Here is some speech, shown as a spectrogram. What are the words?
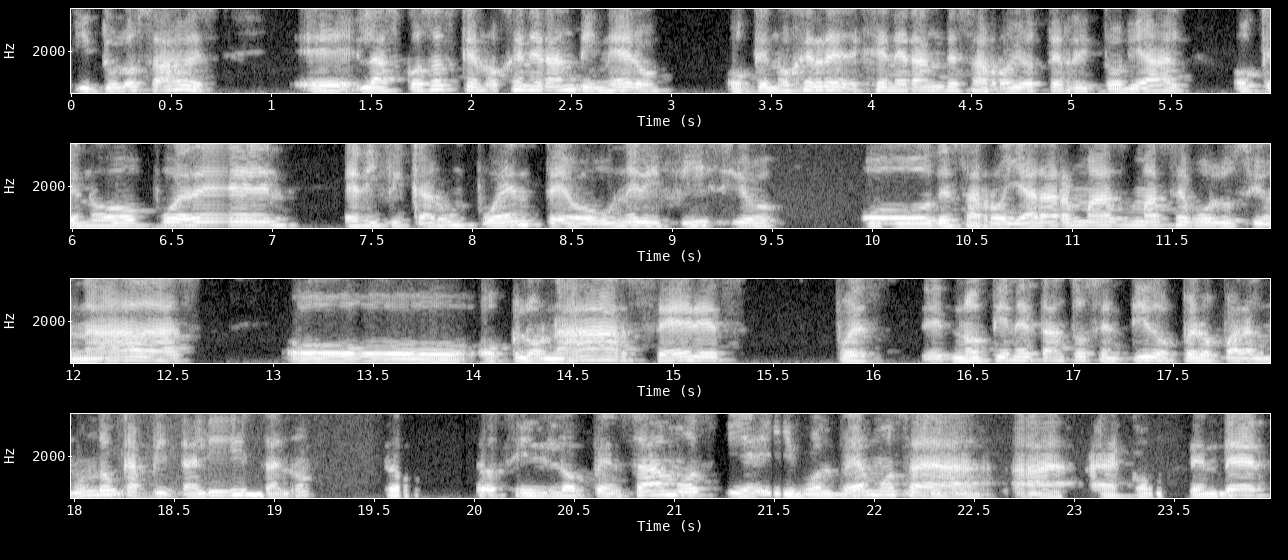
y tú lo sabes. Eh, las cosas que no generan dinero o que no generan desarrollo territorial o que no pueden edificar un puente o un edificio o desarrollar armas más evolucionadas o, clonar seres, pues eh, no tiene tanto sentido, pero para el mundo capitalista, ¿no? Pero, si lo pensamos y, volvemos a, a comprender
